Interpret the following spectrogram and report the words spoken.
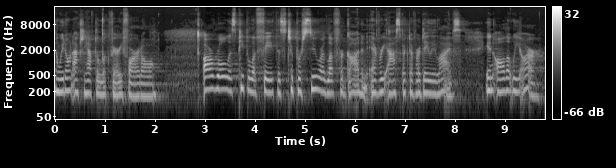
And we don't actually have to look very far at all. Our role as people of faith is to pursue our love for God in every aspect of our daily lives, in all that we are.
